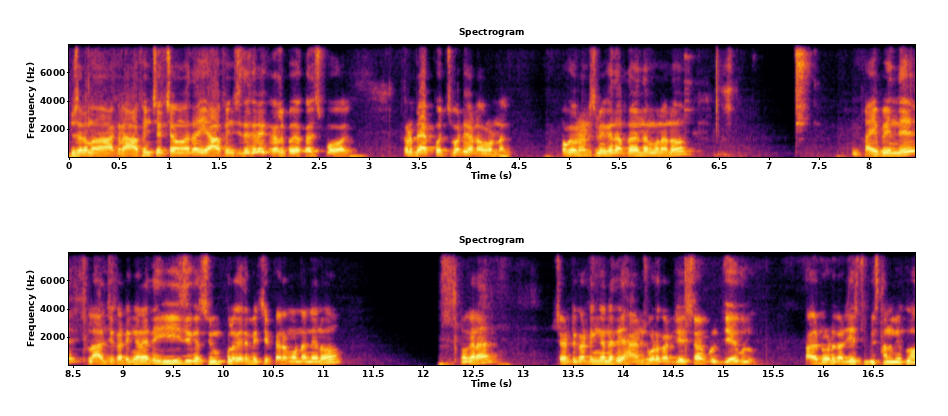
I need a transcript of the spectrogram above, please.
చూసారా మనం అక్కడ హాఫ్ ఇంచ్ వచ్చాము కదా ఈ హాఫ్ ఇంచ్ దగ్గర కలిపి కలిసిపోవాలి. ఇక్కడ బ్యాక్ వచ్చి పట్టి అక్కడ ఉండాలి. ఓకే ఫ్రెండ్స్ మీకు అయితే అర్థమైంది అనుకున్నాను. అయిపోయింది. లాల్జీ కటింగ్ అనేది ఈజీగా సింపుల్గా అయితే మీకు చెప్పాను అనుకున్నాను నేను. ఓకేనా? షర్ట్ కటింగ్ అనేది హ్యాండ్స్ కూడా కట్ చేసాం ఇప్పుడు జేబులు పాకెట్ కూడా కట్ చేసి చూపిస్తాను మీకు.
